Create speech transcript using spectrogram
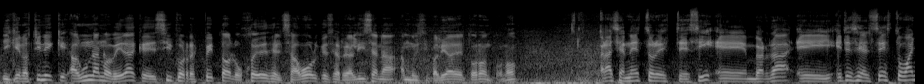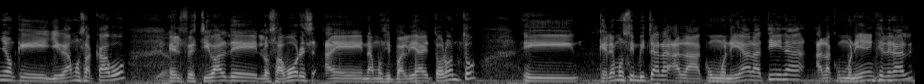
y que nos tiene alguna novedad que decir con respecto a los Jueves del Sabor que se realizan a la Municipalidad de Toronto, ¿no? Gracias Néstor, este, sí, eh, en verdad, eh, este es el sexto año que llevamos a cabo el Festival de los Sabores eh, en la Municipalidad de Toronto y queremos invitar a la comunidad latina, a la comunidad en general,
